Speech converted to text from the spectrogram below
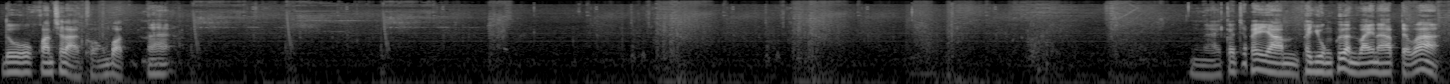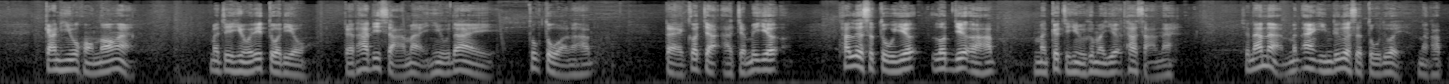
ดูความฉลาดของบอทนะฮะ นะก็จะพยายามพยุงเพื่อนไว้นะครับ แต่ว่าการฮิวของน้องอะ มันจะฮิวได้ตัวเดียว แต่ถ้าที่สามอะฮิวได้ทุกตัวนะครับ แต่ก็จะอาจจะไม่เยอะ ถ้าเลือดศัตรูเยอะลดเยอะอะครับ มันก็จะฮิวขึ้นมาเยอะถ้าสามนะฉะนั้นอะมันอ้างอิงด้วยเลือดศัตรูด้วยนะครับ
